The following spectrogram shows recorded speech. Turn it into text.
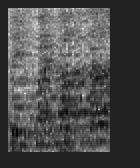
sings my mother.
